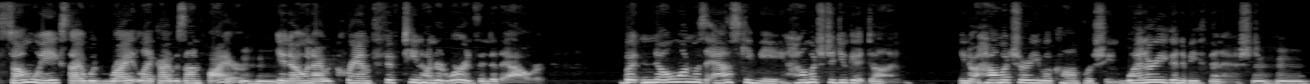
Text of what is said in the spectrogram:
Some weeks I would write like I was on fire Mhm. you know, and I would cram 1500 words into the hour. But no one was asking me, how much did you get done? You know, how much are you accomplishing? When are you going to be finished? Mhm.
